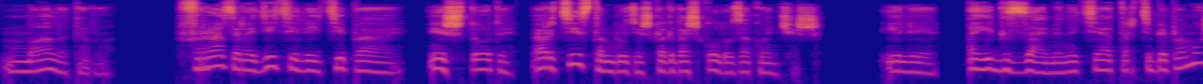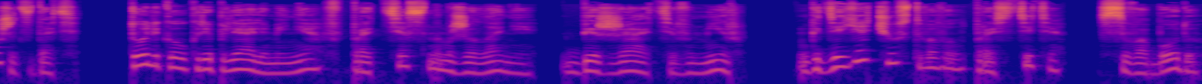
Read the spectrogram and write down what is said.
Мало того, фразы родителей типа «И что ты, артистом будешь, когда школу закончишь?» или «А экзамены театр тебе поможет сдать?» только укрепляли меня в протестном желании бежать в мир, где я чувствовал, простите, свободу,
